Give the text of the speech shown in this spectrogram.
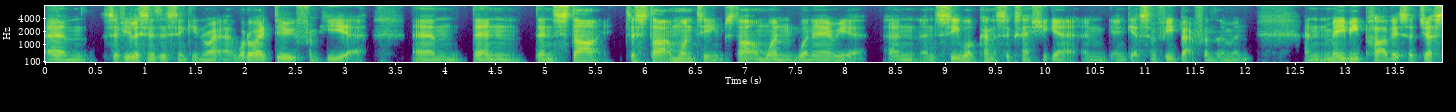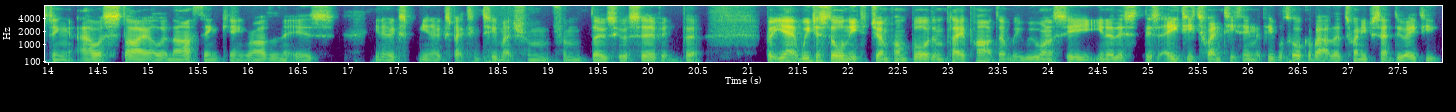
Um so if you listen to this thinking right what do i do from here? Um then then start just start on one team start on one one area and and see what kind of success you get and and get some feedback from them. And and maybe part of it's adjusting our style and our thinking rather than it is you know ex, you know expecting too much from from those who are serving. But but yeah we just all need to jump on board and play a part don't we? We want to see you know this this 80 20 thing that people talk about that 20% do 80%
